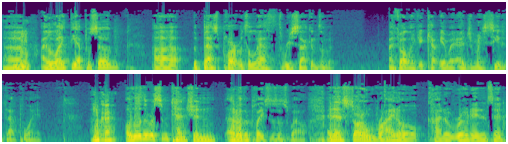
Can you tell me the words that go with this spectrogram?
Uh, I liked the episode. Uh, the best part was the last three seconds of it. I felt like it kept me on my edge of my seat at that point. Okay. Although there was some tension at other places as well. And then Startled Rhino kind of wrote in and said,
